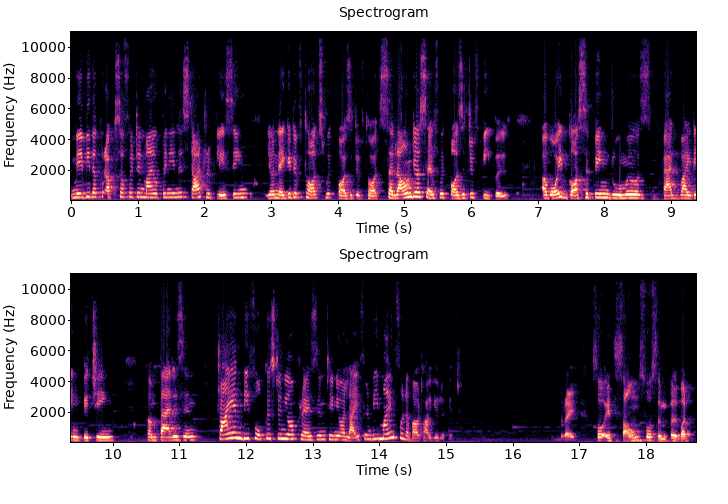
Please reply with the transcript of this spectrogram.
maybe the crux of it in my opinion is start replacing your negative thoughts with positive thoughts. Surround yourself with positive people. Avoid gossiping rumors backbiting bitching comparison. Try and be focused in your present in your life and be mindful about how you live it right? So it sounds so simple but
